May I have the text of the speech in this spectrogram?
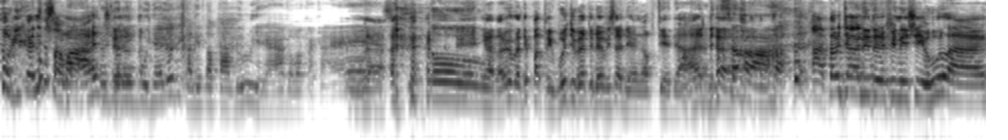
logikanya sama Wah, aja 7000-nya itu dikali total dulu ya, Bapak PKS. Nah. Gitu. Nggak, tapi berarti 4000 juga tidak bisa dianggap tidak Oh, ada. bisa. Atau jangan didefinisi ulang.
